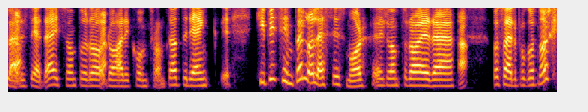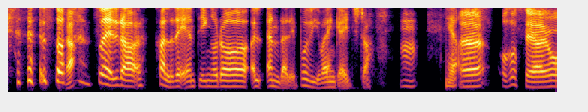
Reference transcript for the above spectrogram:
flere Ja. steder, ikke sant? og da, Ja. da har de kommet fram til at det er en, keep it simple og less is more. Ikke sant? Så da er det Ja. For å si det på godt norsk, så, Ja. så er det da kaller det én ting, og da ender de på Viva Engage, da. Mm. Ja. Eh, og så ser jeg jo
